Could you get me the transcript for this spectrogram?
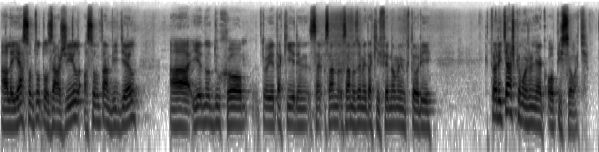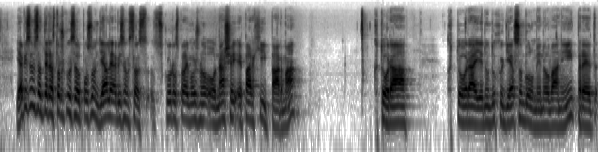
ale ja som toto zažil a som tam videl a jednoducho to je taký jeden, samozrejme taký fenomén, ktorý, ktorý ťažko možno nejak opisovať. Ja by som sa teraz trošku chcel posunúť ďalej, aby som chcel skôr rozprávať možno o našej eparchii Parma, ktorá ktorá jednoducho, ja som bol menovaný pred e,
